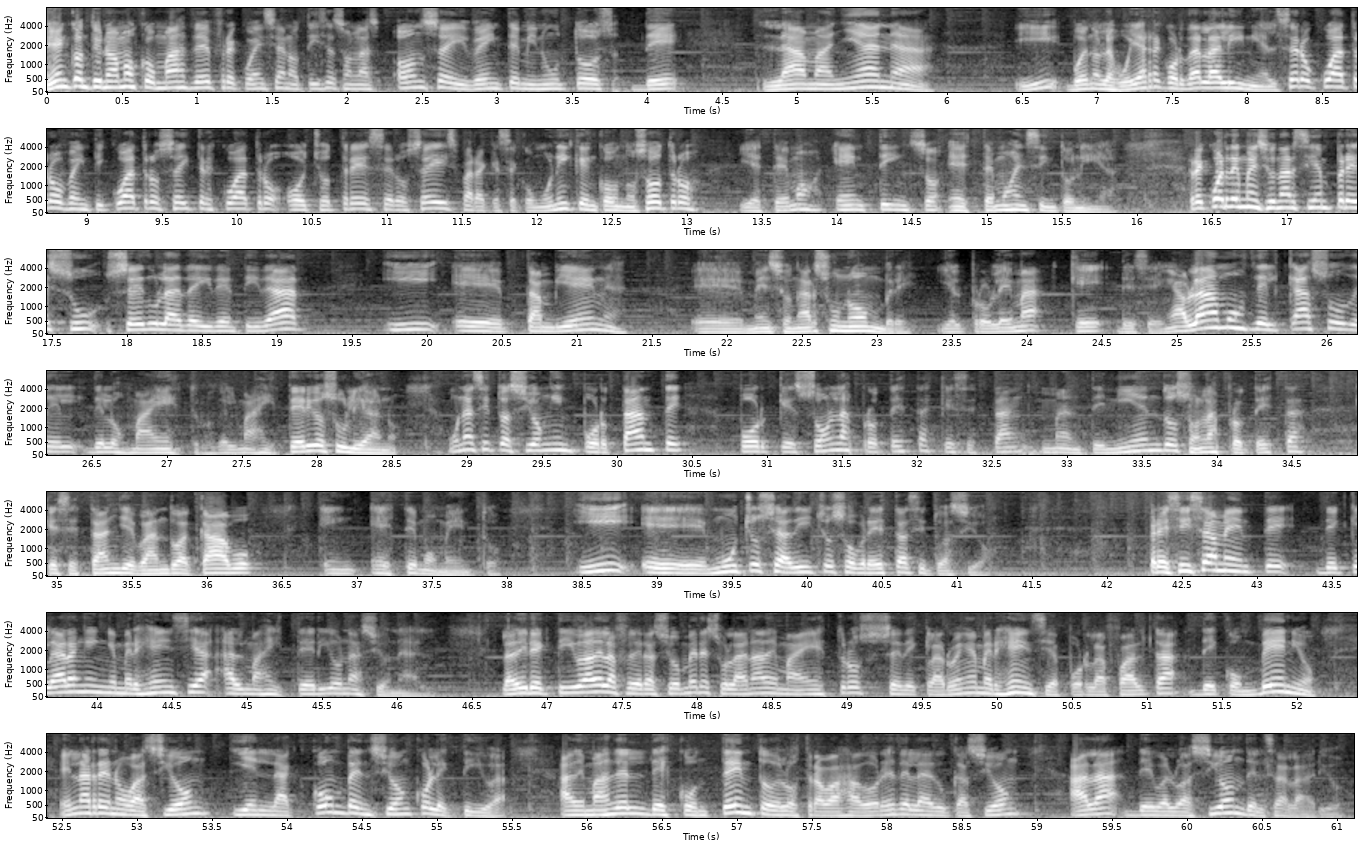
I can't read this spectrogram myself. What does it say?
Bien, continuamos con más de Frecuencia Noticias. Son las 11 y 20 minutos de la mañana. Y bueno, les voy a recordar la línea, el 0424-634-8306 para que se comuniquen con nosotros y estemos en, estemos en sintonía. Recuerden mencionar siempre su cédula de identidad y eh, también eh, mencionar su nombre y el problema que deseen. Hablamos del caso de los maestros, del magisterio zuliano, una situación importante porque son las protestas que se están manteniendo, son las protestas que se están llevando a cabo en este momento. Y eh, mucho se ha dicho sobre esta situación. Precisamente declaran en emergencia al Magisterio Nacional. La directiva de la Federación Venezolana de Maestros se declaró en emergencia por la falta de convenio en la renovación y en la convención colectiva, además del descontento de los trabajadores de la educación a la devaluación del salario.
